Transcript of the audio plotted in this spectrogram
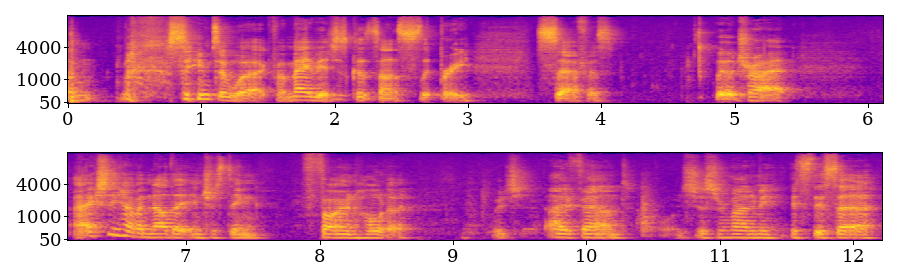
Doesn't seem to work, but maybe it's just because it's a slippery surface. We'll try it. I actually have another interesting phone holder, which I found, which just reminded me, it's this uh,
